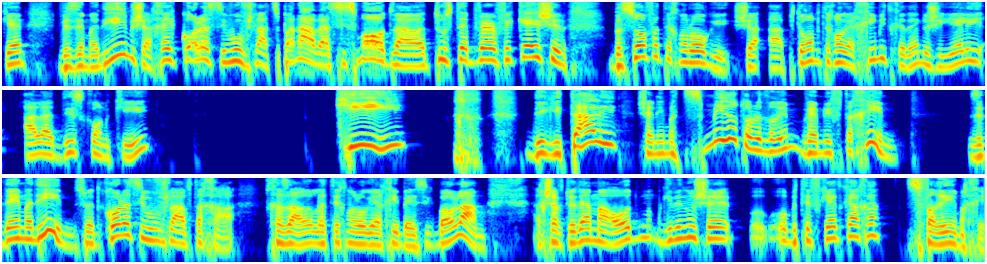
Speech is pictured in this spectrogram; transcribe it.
כן? וזה מדהים שאחרי כל הסיבוב של ההצפנה והסיסמאות וה-2-step verification, בסוף הטכנולוגי, שהפתרון הטכנולוגי הכי מתקדם זה שיהיה לי על הדיסק און קי, key דיגיטלי, שאני מצמיד אותו לדברים והם נפתחים. זה די מדהים. זאת אומרת, כל הסיבוב של האבטחה חזר לטכנולוגיה הכי basic בעולם. עכשיו, אתה יודע מה עוד גילינו שהוא מתפקד ככה? ספרים, אחי.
